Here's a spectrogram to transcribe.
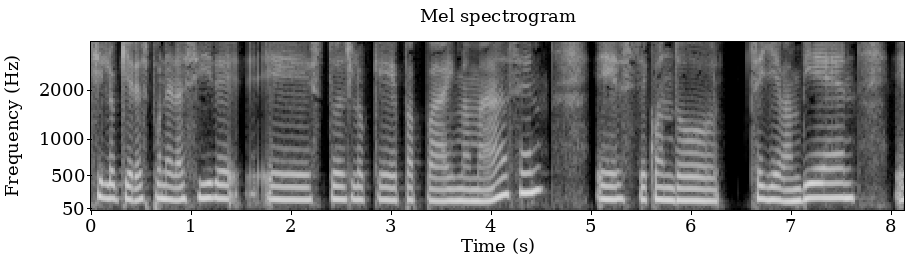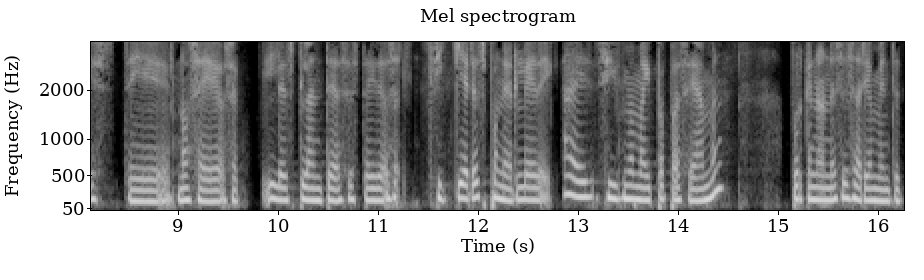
si lo quieres poner así de eh, esto es lo que papá y mamá hacen, este cuando se llevan bien, este, no sé, o sea, les planteas esta idea, o sea, si quieres ponerle de, ay, si mamá y papá se aman, porque no necesariamente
